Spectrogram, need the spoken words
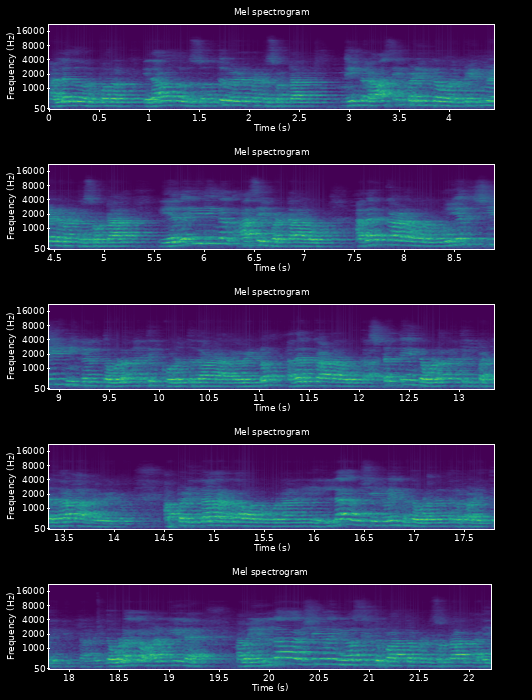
அல்லது ஒரு பொருள் ஏதாவது ஒரு சொத்து வேண்டும் என்று சொன்னால் நீங்கள் ஆசைப்படுகின்ற ஒரு பெண் வேண்டும் என்று சொன்னால் எதை நீங்கள் ஆசைப்பட்டாலும் அதற்கான ஒரு முயற்சியை நீங்கள் இந்த உலகத்தில் கொடுத்துதான் ஆக வேண்டும். அதற்கான ஒரு கஷ்டத்தை இந்த உலகத்தில் பட்டுதான் ஆக வேண்டும். அப்படித்தான் அல்லாஹ் ஒரு எல்லா விஷயங்களையும் இந்த உலகத்தில் படைத்திருக்கின்றார் இந்த உலக வாழ்க்கையில நம்ம எல்லா விஷயங்களையும் யோசித்து பார்த்தோம் என்று சொன்னால் அதை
